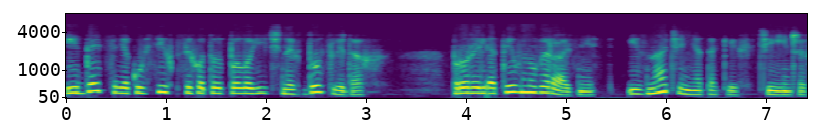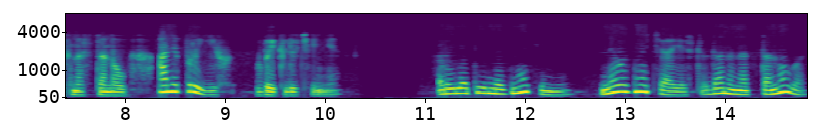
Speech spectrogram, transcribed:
Йдеться, як у всіх психотопологічних дослідах, про релятивну виразність і значення таких чи інших настанов, а не про їх виключення. Релятивне значення не означає, що дана настанова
